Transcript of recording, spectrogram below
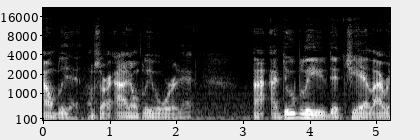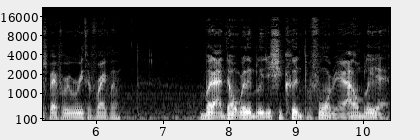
don't believe that. I'm sorry. I don't believe a word of that. I, I do believe that she had a lot of respect for Aretha Franklin, but I don't really believe that she couldn't perform there. I don't believe that.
